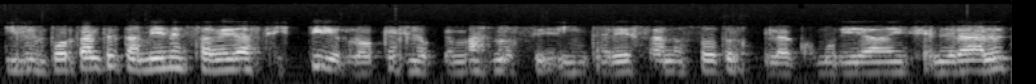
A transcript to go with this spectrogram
Y lo importante también es saber asistirlo, que es lo que más nos interesa a nosotros, que la comunidad en general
